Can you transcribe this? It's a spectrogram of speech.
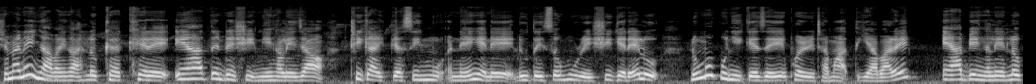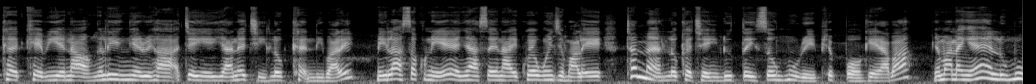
ယမန်နေ့ညပိုင်းကလှုပ်ခတ်ခဲ့တဲ့အင်အားအသင့်တင့်ရှိမြင်းကလေးကြောင့်ထိခိုက်ပျက်စီးမှုအနည်းငယ်နဲ့လူသိဆုံးမှုတွေရှိခဲ့တယ်လို့လူမှုကူညီကယ်ဆယ်ရေးအဖွဲ့တွေထံမှသိရပါဗျ။အင်အားပြင်းငလင်လှုပ်ခတ်ခဲ့ပြီးတဲ့နောက်ငလင်ငယ်တွေဟာအကြိမ်ရေရာနဲ့ချီလှုပ်ခတ်နေပါတယ်။မေလ18ရက်ည10:00နာရီခွဲဝန်းကျင်မှာလည်းထပ်မံလှုပ်ခတ်ချိန်လူသိဆုံးမှုတွေဖြစ်ပေါ်ခဲ့တာပါ။မြန်မာနိုင်ငံလူမှု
